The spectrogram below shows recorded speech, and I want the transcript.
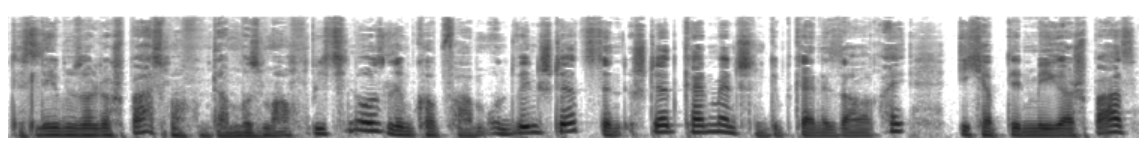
Das Leben soll doch Spaß machen. Da muss man auch ein bisschen Usel im Kopf haben. Und wen stört's denn? Stört kein Menschen, gibt keine Sauerei. Ich hab den mega Spaß.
